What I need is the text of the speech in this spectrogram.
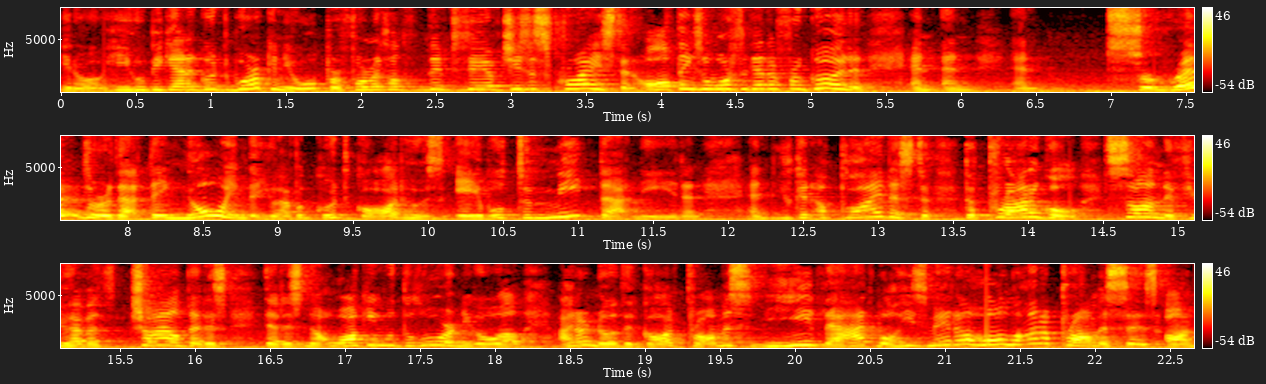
you know he who began a good work in you will perform it on the day of Jesus Christ and all things will work together for good and and and, and surrender that thing knowing that you have a good god who's able to meet that need. And and you can apply this to the prodigal son. If you have a child that is that is not walking with the lord and you go well i don't know that god promised me that. Well he's made a whole lot of promises on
